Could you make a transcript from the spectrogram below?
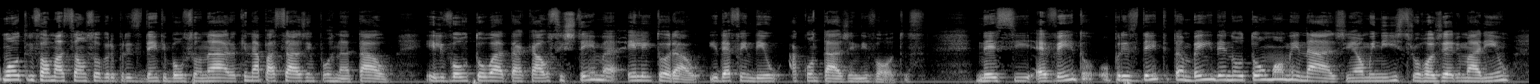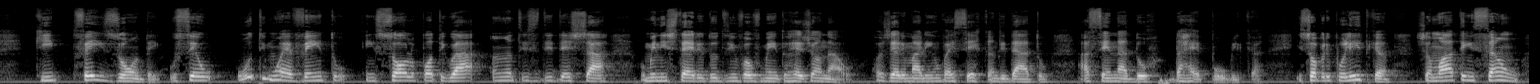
Uma outra informação sobre o presidente Bolsonaro é que na passagem por Natal, ele voltou a atacar o sistema eleitoral e defendeu a contagem de votos. Nesse evento, o presidente também denotou uma homenagem ao ministro Rogério Marinho, que fez ontem o seu último evento em solo potiguar antes de deixar o Ministério do Desenvolvimento Regional. Rogério Marinho vai ser candidato a senador da República. E sobre política, chamou a atenção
